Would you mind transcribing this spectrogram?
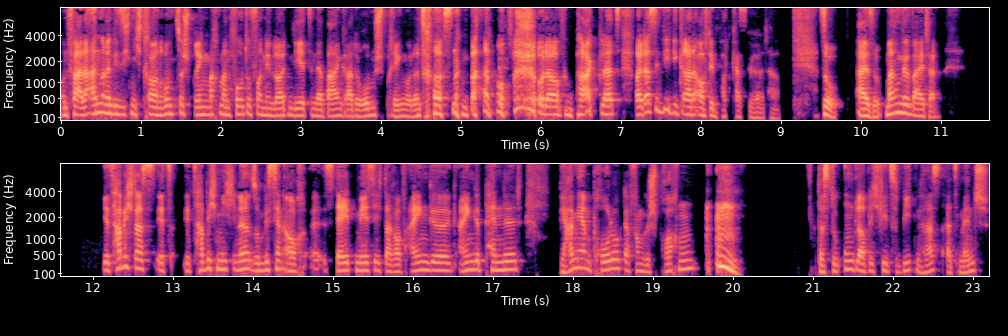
Und für alle anderen, die sich nicht trauen, rumzuspringen, mach mal ein Foto von den Leuten, die jetzt in der Bahn gerade rumspringen oder draußen am Bahnhof oder auf dem Parkplatz, weil das sind die, die gerade auch den Podcast gehört haben. So, also machen wir weiter jetzt habe ich das, jetzt, jetzt habe ich mich ne, so ein bisschen auch äh, state-mäßig darauf einge, eingependelt. Wir haben ja im Prolog davon gesprochen, dass du unglaublich viel zu bieten hast als Mensch,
